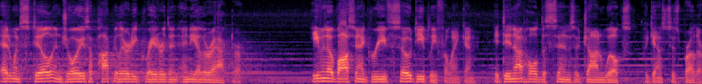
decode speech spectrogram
Edwin still enjoys a popularity greater than any other actor. Even though Boston had grieved so deeply for Lincoln, it did not hold the sins of John Wilkes against his brother.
